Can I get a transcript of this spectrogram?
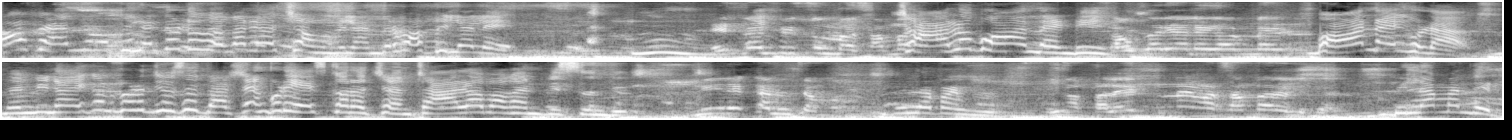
మా ఫ్యామిలీ మా పిల్లలతో వెంబడి వచ్చాము. వీళ్ళందరూ మా పిల్లలే. చాలా బాగుందండి. సౌకర్యాలు ఎలా ఉన్నాయి? బాగున్నాయి కూడా. మేము వినాయకుని కూడా చూసి దర్శనం కూడా చేసుకొని వచ్చాం. చాలా బాగా అనిపిస్తుంది. బిర్లా మందిర్.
